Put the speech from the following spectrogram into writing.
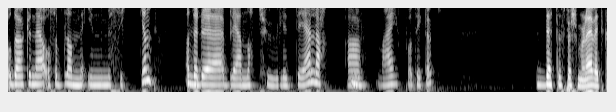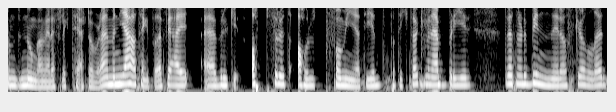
Og da kunne jeg også blande inn musikken. At Mm. det ble en naturlig del da, av meg på TikTok. Dette spørsmålet, jeg vet ikke om du noen gang har reflektert over det, men jeg har tenkt på det, for jeg, jeg bruker absolutt altfor mye tid på TikTok. Men jeg blir Du vet når du begynner å scrolle,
